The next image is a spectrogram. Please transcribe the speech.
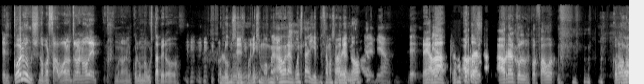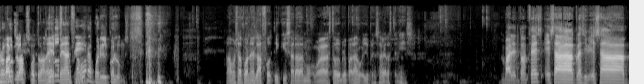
El Columns. No, por favor, otro no de. Bueno, el Columns me gusta, pero. Columns es buenísimo. Bueno, hago la encuesta y empezamos a A ver, no. Madre mía. De- Venga, mira, va. Tenemos Ahorra, fotos. el- ahorra el Columns, por favor. ¿Cómo Ahora comparto la foto? A ver, Todos, por espérate. favor, a por el Columns. Vamos a poner la fotiquis. Ahora, damos... bueno, ahora las tengo que preparar, porque yo pensaba que las tenéis. Vale, entonces esa, clasi- esa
